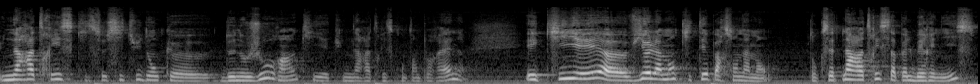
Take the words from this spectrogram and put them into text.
narratrice qui se situe donc euh, de nos jours, hein, qui est une narratrice contemporaine, et qui est euh, violemment quittée par son amant. Donc cette narratrice s'appelle Bérénice.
